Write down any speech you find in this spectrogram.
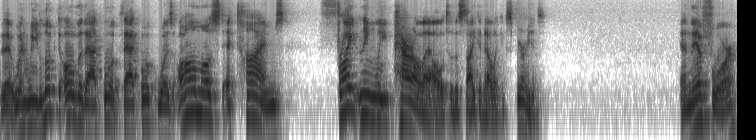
That when we looked over that book, that book was almost at times frighteningly parallel to the psychedelic experience. And therefore,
